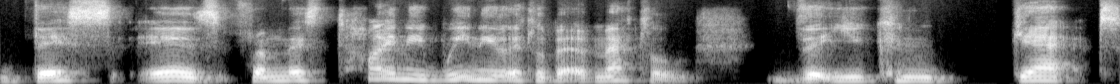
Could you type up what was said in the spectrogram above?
this is from this tiny, weeny little bit of metal that you can get.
